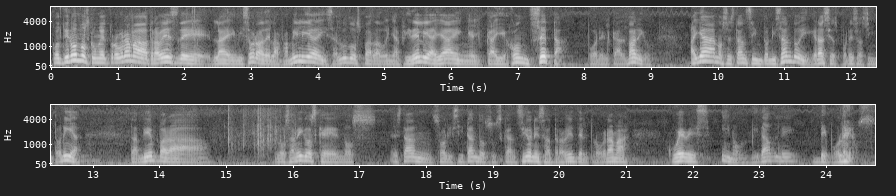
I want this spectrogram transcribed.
Continuamos con el programa a través de la emisora de la familia y saludos para doña Fidelia allá en el Callejón Z por el Calvario. Allá nos están sintonizando y gracias por esa sintonía. También para los amigos que nos están solicitando sus canciones a través del programa Jueves Inolvidable de Boleros.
